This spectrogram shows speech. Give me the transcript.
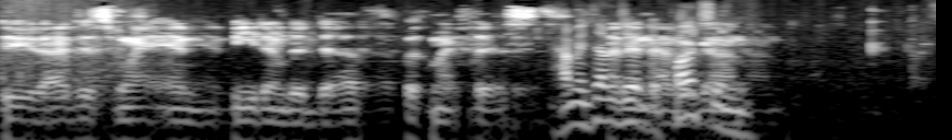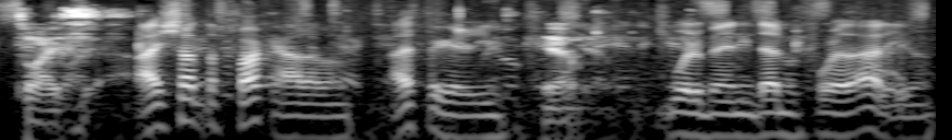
Dude, I just went and beat him to death with my fist. How many times I you had to punch him? Twice. I shot the fuck out of him. I figured he Yeah. would have been dead before that even.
